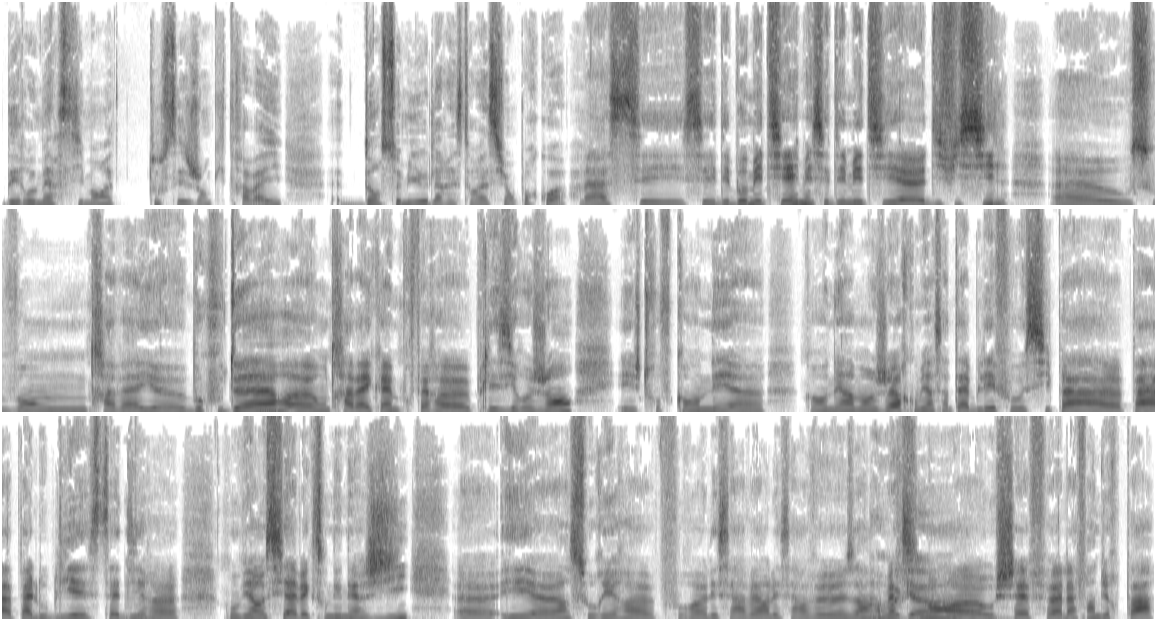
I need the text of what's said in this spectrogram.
des remerciements à tous ces gens qui travaillent dans ce milieu de la restauration Pourquoi? Bah, C'est des beaux métiers, mais c'est des métiers euh, difficiles euh, où souvent on travaille euh, beaucoup d'heures, mmh. on travaille quand même pour faire plaisir aux gens. Et je trouve quand on est quand on est un mangeur, qu'on vient s'attabler, faut aussi pas pas, pas l'oublier, c'est-à-dire mmh. qu'on vient aussi avec son énergie et un sourire pour les serveurs, les serveuses, un, remerciement au chef à la fin du repas,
